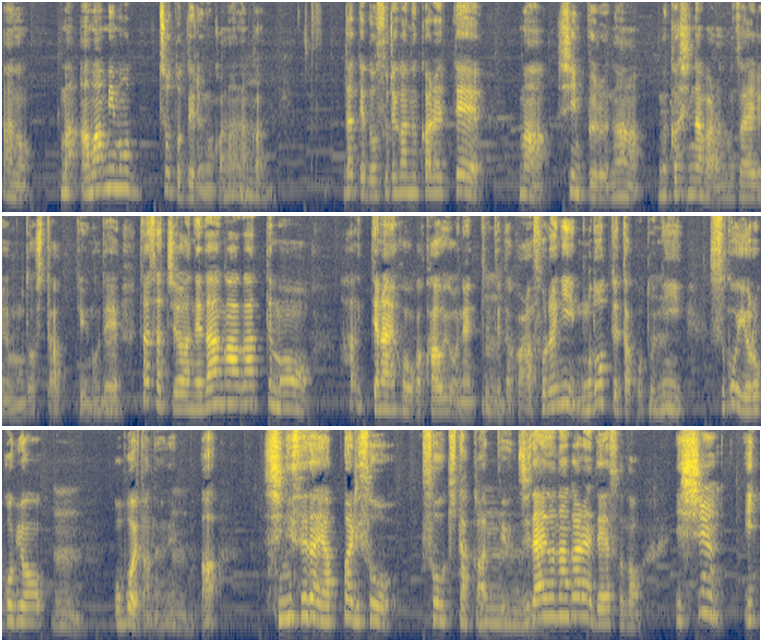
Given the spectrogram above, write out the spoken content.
あの、まあ、甘みもちょっと出るのかななんか、うんだけどそれが抜かれてまあシンプルな昔ながらの材料に戻したっていうので、うん。私たちは値段が上がっても入ってない方が買うよねって言ってたから、それに戻ってたことにすごい喜びをうん。覚えたんだよね。うん。あ老舗だやっぱりそうそうきたかっていう、うん。時代の流れでその一瞬一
